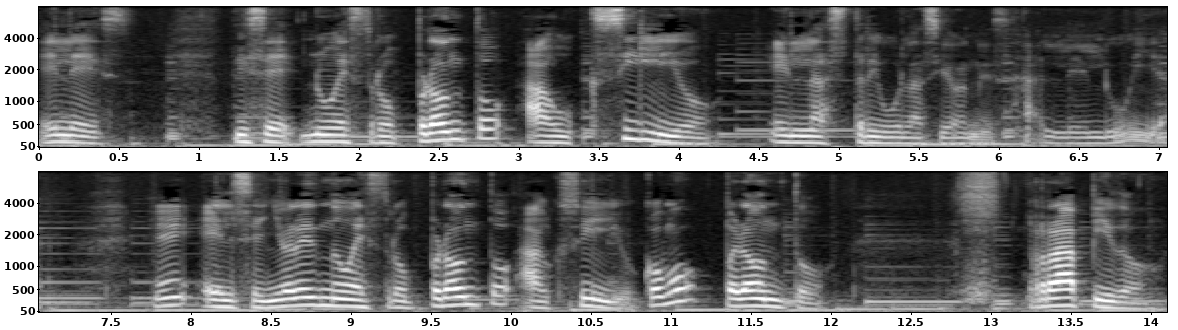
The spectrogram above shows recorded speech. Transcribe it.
Él es. Dice, nuestro pronto auxilio en las tribulaciones. Aleluya. ¿Eh? El Señor es nuestro pronto auxilio. ¿Cómo? Pronto rápido.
